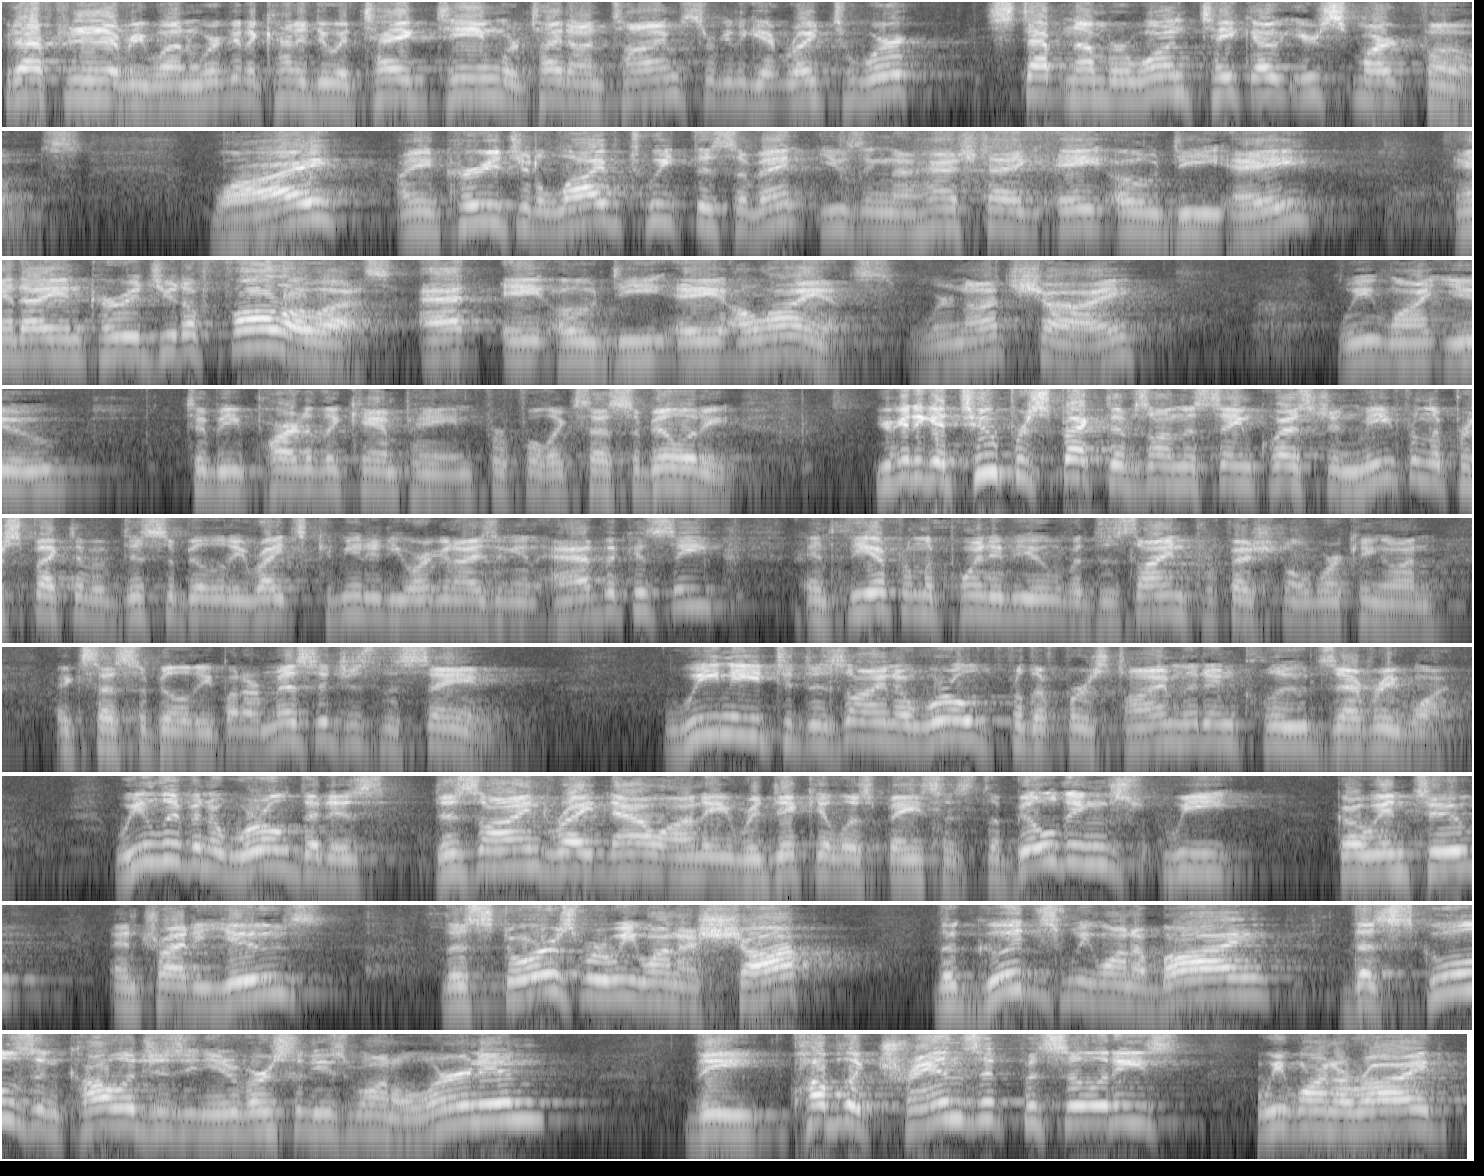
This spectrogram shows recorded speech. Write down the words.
Good afternoon, everyone. We're going to kind of do a tag team. We're tight on time, so we're going to get right to work. Step number one, take out your smartphones. Why? I encourage you to live tweet this event using the hashtag AODA, and I encourage you to follow us at AODA Alliance. We're not shy. We want you to be part of the campaign for full accessibility. You're going to get two perspectives on the same question. Me from the perspective of disability rights, community organizing, and advocacy, and Thea from the point of view of a design professional working on accessibility. But our message is the same. We need to design a world for the first time that includes everyone. We live in a world that is designed right now on a ridiculous basis. The buildings we go into and try to use, the stores where we want to shop, the goods we want to buy, the schools and colleges and universities we want to learn in, the public transit facilities we want to ride,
